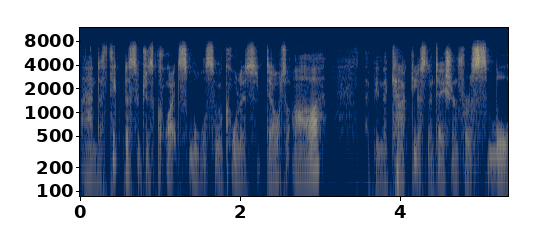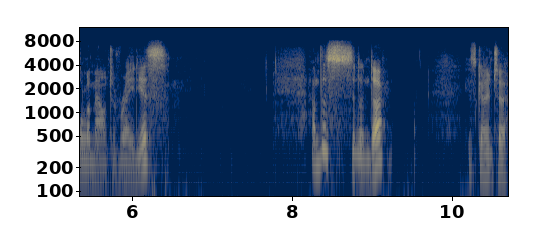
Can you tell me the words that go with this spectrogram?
and a thickness which is quite small, so we'll call it delta R. That being the calculus notation for a small amount of radius. And this cylinder is going to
